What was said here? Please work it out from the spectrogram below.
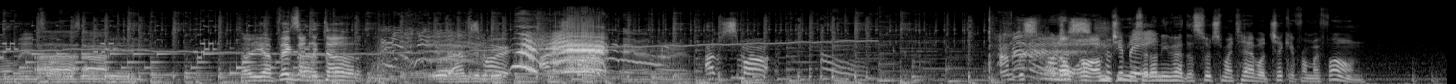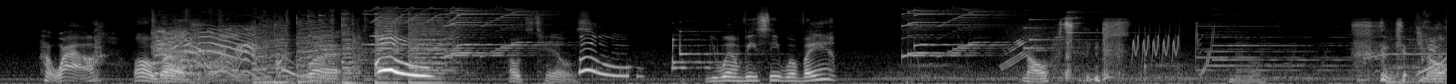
Oh man, Uh, Toad, who's gonna? Toad, you gotta pick something, Toad! Dude, Uh, I'm smart. be- I'm Damn it, alright. smart. I'm smart. I'm the Oh no, oh, I'm genius. I don't even have to switch my tab. I'll check it from my phone. Wow. Oh god. What? Oh, it's Tails. You win VC with Vamp? No. No. no.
